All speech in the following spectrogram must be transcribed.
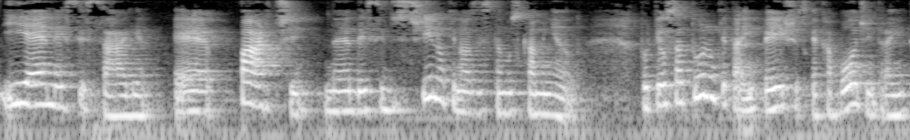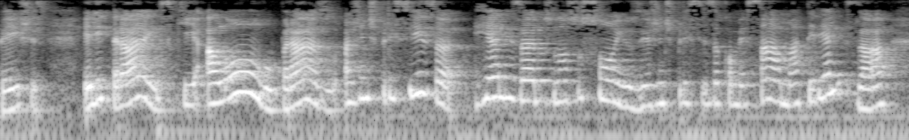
e é necessária, é parte né, desse destino que nós estamos caminhando. Porque o Saturno que está em peixes, que acabou de entrar em peixes, ele traz que a longo prazo a gente precisa realizar os nossos sonhos e a gente precisa começar a materializar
